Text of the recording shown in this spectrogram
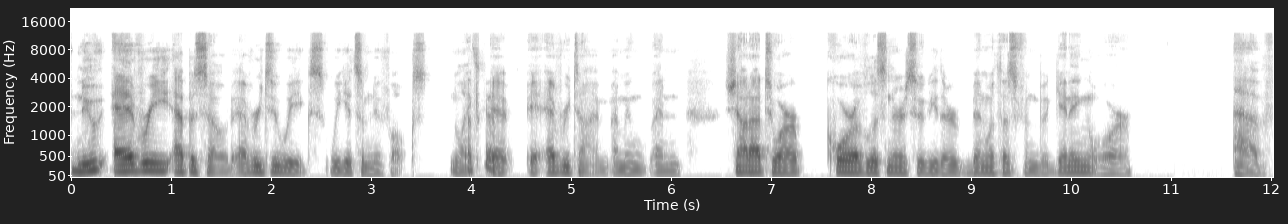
new every episode, every two weeks, we get some new folks. like That's good. e- every time. I mean, and shout out to our core of listeners who've either been with us from the beginning or have,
